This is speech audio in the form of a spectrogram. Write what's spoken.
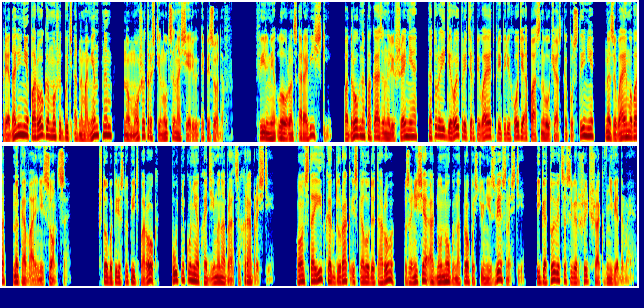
Преодоление порога может быть одномоментным, но может растянуться на серию эпизодов. В фильме «Лоуренс Аравийский» подробно показаны лишения, которые герой претерпевает при переходе опасного участка пустыни, называемого «наковальней солнца». Чтобы переступить порог, путнику необходимо набраться храбрости. Он стоит, как дурак из колоды Таро, занеся одну ногу над пропастью неизвестности и готовится совершить шаг в неведомое.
